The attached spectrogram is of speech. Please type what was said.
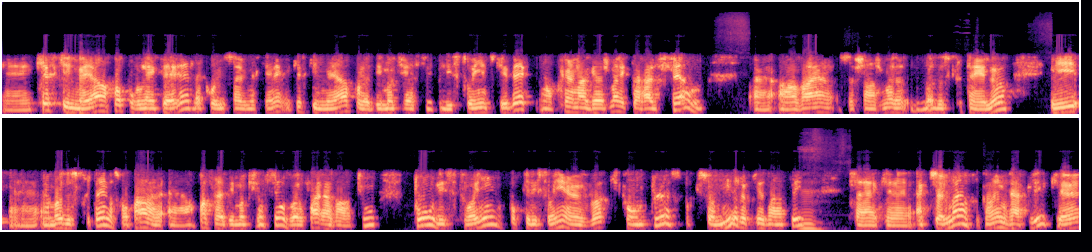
euh, qu'est-ce qui est le meilleur, pas pour l'intérêt de la coalition Avenir Québec, mais qu'est-ce qui est le meilleur pour la démocratie et les citoyens du Québec? Ils ont pris un engagement électoral ferme euh, envers ce changement de, de mode de scrutin-là. Et euh, un mode de scrutin, lorsqu'on parle, euh, on pense à la démocratie, on doit le faire avant tout pour les citoyens, pour que les citoyens aient un vote qui compte plus, pour qu'ils soient mieux représentés. Mm. Ça, que, actuellement, il faut quand même rappeler que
